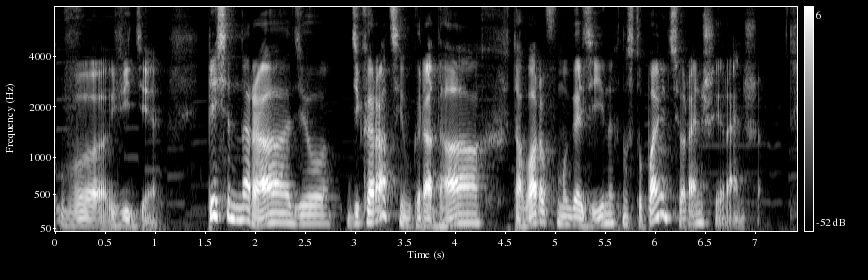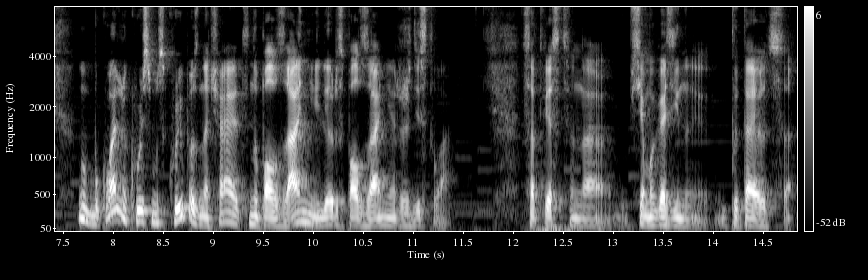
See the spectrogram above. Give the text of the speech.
в виде песен на радио, декораций в городах, товаров в магазинах наступает все раньше и раньше. Ну, буквально Christmas Creep означает наползание или расползание Рождества. Соответственно, все магазины пытаются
